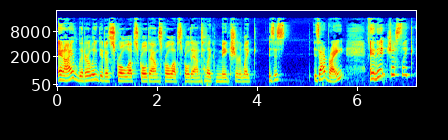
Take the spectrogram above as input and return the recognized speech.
And I literally did a scroll up, scroll down, scroll up, scroll down to like make sure like is this is that right? And it just like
